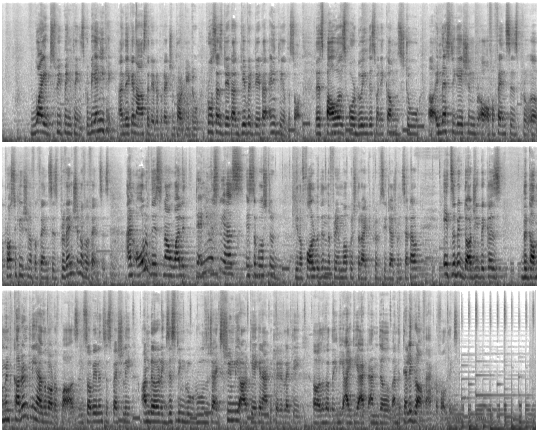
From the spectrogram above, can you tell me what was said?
wide sweeping things. Could be anything. And they can ask the data protection authority to process data give it data anything of the sort. There's powers for doing this when it comes to uh, investigation of offenses pro uh, prosecution of offenses prevention of offenses. And all of this now while it tenuously has is supposed to you know fall within the framework which the right to privacy judgment set out it's a bit dodgy because the government currently has a lot of powers in surveillance, especially under existing rules which are extremely archaic and antiquated, like the, uh, the, the, the, IT Act and the, and the Telegraph Act of all things.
